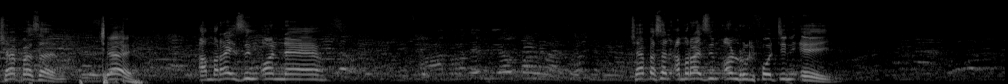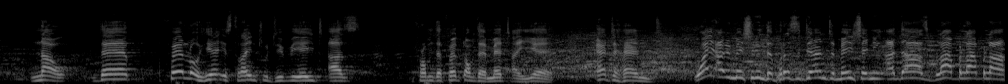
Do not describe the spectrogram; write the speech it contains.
Chairperson, Chair, I'm rising on. Uh, Chairperson, I'm rising on Rule 14A. Now, the fellow here is trying to deviate us from the fact of the matter here at hand. Why are you mentioning the president, mentioning others, blah, blah, blah?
